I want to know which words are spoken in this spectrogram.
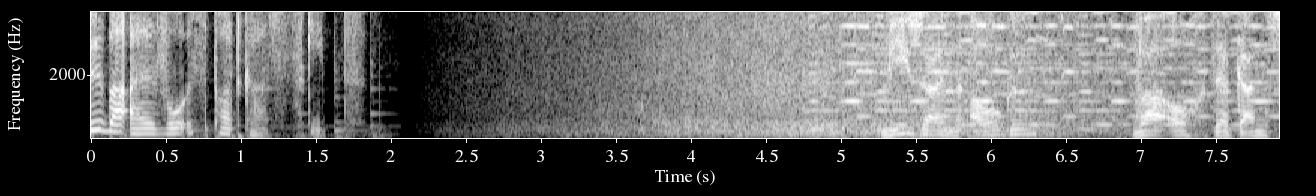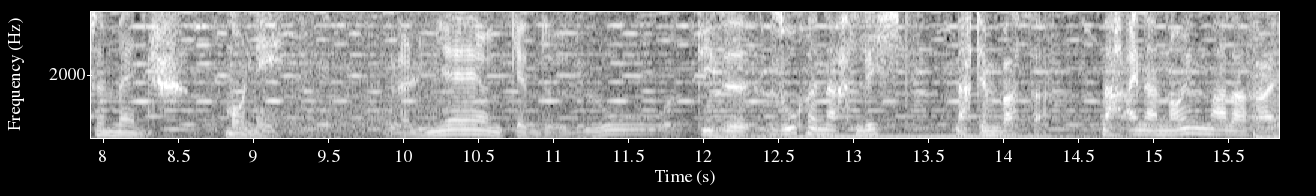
überall wo es Podcasts gibt. Wie sein Auge war auch der ganze Mensch Monet. Diese Suche nach Licht, nach dem Wasser, nach einer neuen Malerei.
